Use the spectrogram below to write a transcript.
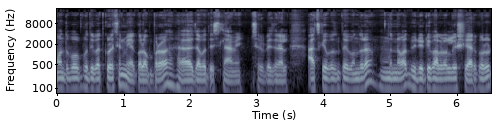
মন্তব্য প্রতিবাদ করেছেন মিয়া কলমপর জামাত ইসলামী সেক্রেটারি জেনারেল। আজকে পর্যন্ত বন্ধুরা, ধন্যবাদ। ভিডিওটি ভালো লাগলে শেয়ার করুন।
